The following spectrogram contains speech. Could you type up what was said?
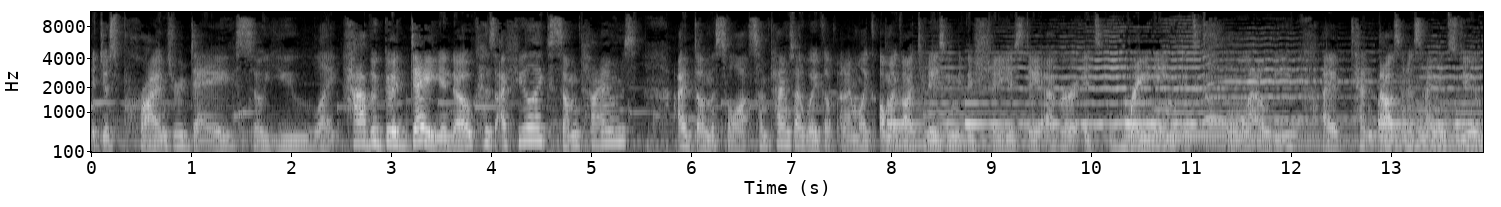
It just primes your day so you like have a good day, you know? Because I feel like sometimes I've done this a lot. Sometimes I wake up and I'm like, oh my god, today's gonna be the shittiest day ever. It's raining, it's cloudy, I have 10,000 assignments due,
